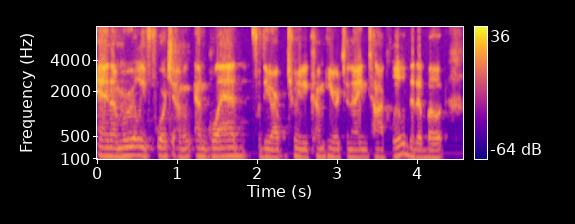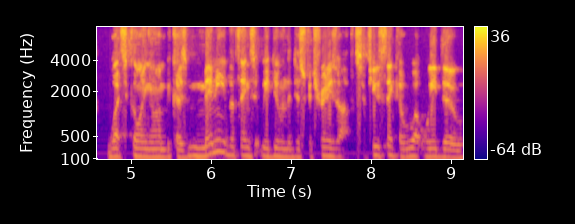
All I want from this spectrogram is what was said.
And I'm really fortunate. I'm, I'm glad for the opportunity to come here tonight and talk a little bit about what's going on because many of the things that we do in the district attorney's office, if you think of what we do,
